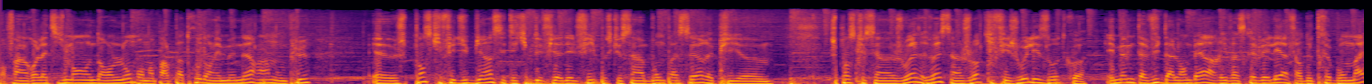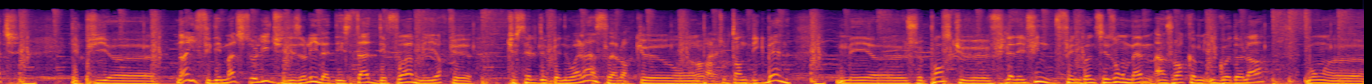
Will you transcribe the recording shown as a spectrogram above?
enfin relativement dans l'ombre, on n'en parle pas trop dans les meneurs hein, non plus. Euh, je pense qu'il fait du bien cette équipe de Philadelphie parce que c'est un bon passeur et puis euh, je pense que c'est un joueur, ouais, c'est un joueur qui fait jouer les autres quoi. Et même t'as vu D'Alembert arrive à se révéler, à faire de très bons matchs. Et puis euh, non, il fait des matchs solides. Je suis désolé, il a des stats des fois meilleures que que celles de Ben Wallace, alors que on parle tout le temps de Big Ben. Mais euh, je pense que Philadelphie fait une bonne saison. Même un joueur comme Iguodala, bon, euh,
